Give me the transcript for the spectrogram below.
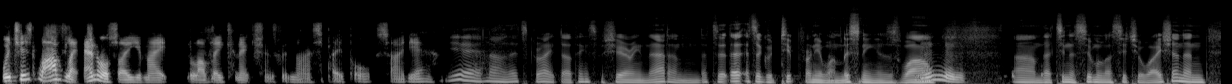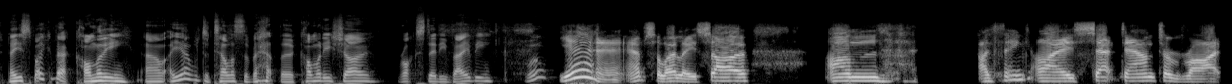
which is lovely and also you make lovely connections with nice people so yeah Yeah, no, that's great. Uh, thanks for sharing that, and that's a that's a good tip for anyone listening as well. Mm. Um, that's in a similar situation. And now you spoke about comedy. Um, are you able to tell us about the comedy show Rocksteady Baby? Well, Yeah, absolutely. So, um, I think I sat down to write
